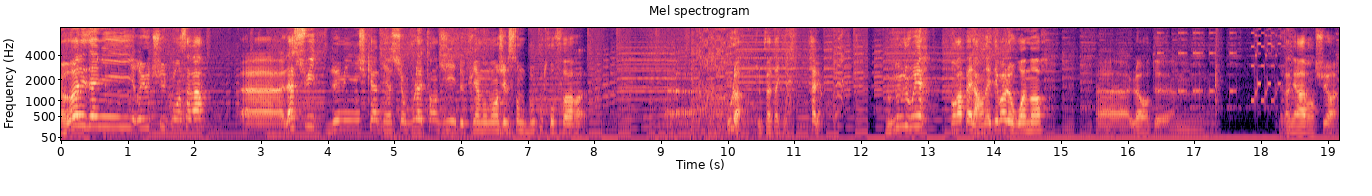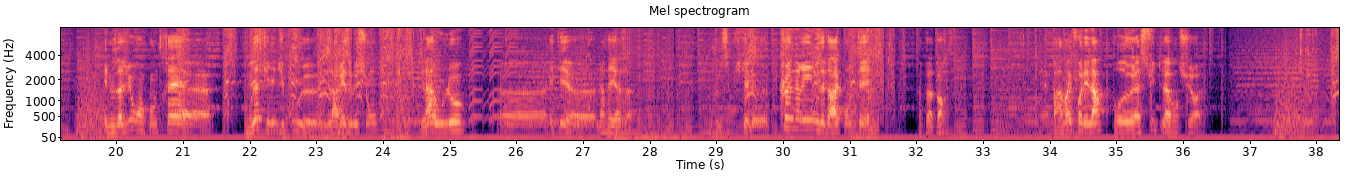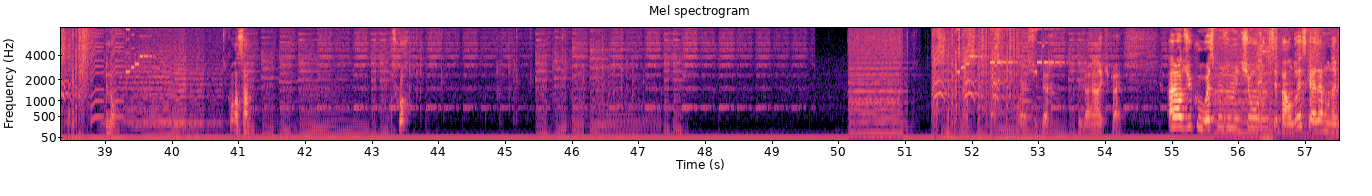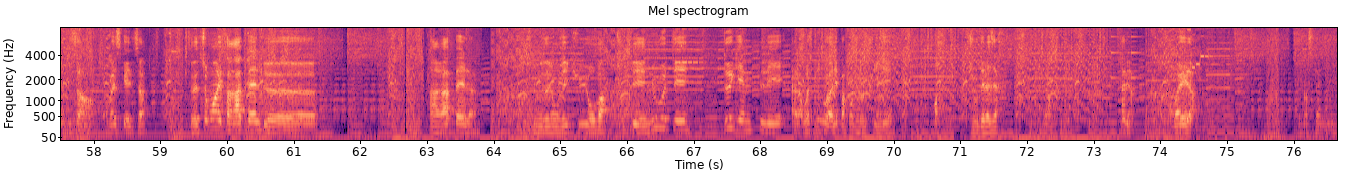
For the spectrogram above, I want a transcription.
Ouais les amis, re YouTube, comment ça va? Euh, La suite de Minishka, bien sûr, vous l'attendiez depuis un moment, j'ai le son beaucoup trop fort. Euh... Oula, je me fais attaquer. Très bien. Nous venons d'ouvrir, on rappelle, hein, on a été voir le roi mort euh, lors de euh, la dernière aventure. Et nous avions rencontré, nous a filé du coup la résolution là où l'eau était merveilleuse. Je ne sais plus quelle euh, connerie il nous avait raconté. Enfin, peu importe. Apparemment, il faut aller là pour euh, la suite de l'aventure. Non. Comment ça? Au secours Ouais, super. Il va rien récupérer. Alors du coup, où est-ce que nous en étions Je ne sais pas. On doit escalader à mon avis tout ça. hein. On va escalader ça. Ça va être sûrement avec un rappel de... Un rappel de ce que nous avions vécu. On va voir toutes les nouveautés de gameplay. Alors où est-ce qu'on doit aller Par contre, ai aucune idée. Oh, j'ai lasers. Bien. Très bien. On va aller là. Ennemi.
